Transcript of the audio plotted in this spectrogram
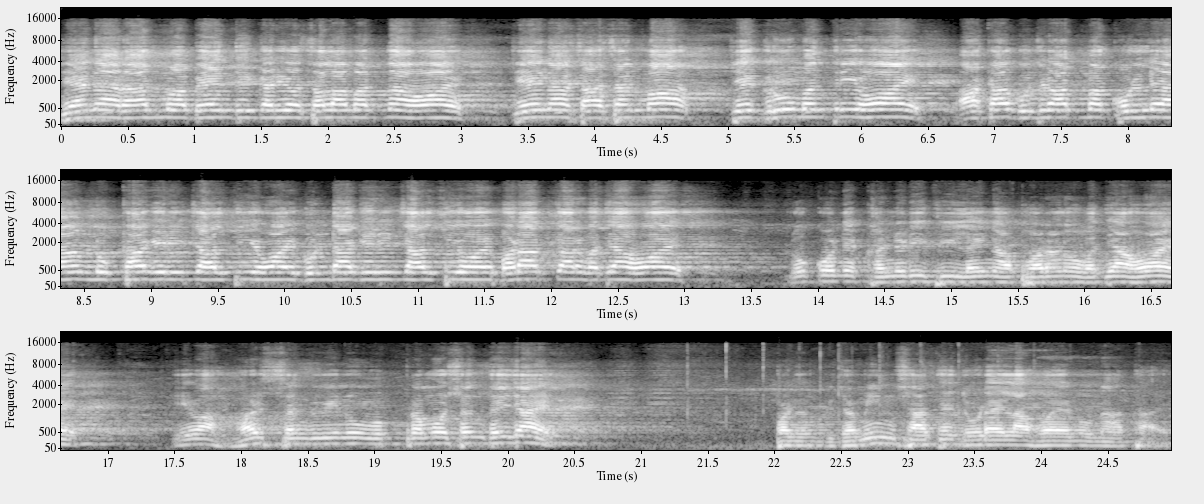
જેના રાજમાં બેન દીકરીઓ સલામત ના હોય, જેના શાસનમાં જે ગૃહમંત્રી હોય, આખા ગુજરાતમાં ખુલ્લેઆમ લુખ્ખાગીરી ચાલતી હોય, ગુંડાગીરી ચાલતી હોય, બળાત્કાર વધ્યા હોય, લોકોને ખંડણીથી લઈને અપહરણો વધ્યા હોય, એવા હર્ષ સંઘવીનું પ્રમોશન થઈ જાય. પણ જમીન સાથે જોડાયેલા હોય એનું ના થાય.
